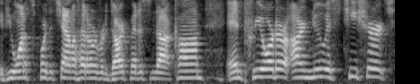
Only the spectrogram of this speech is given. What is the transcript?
If you want to support the channel, head on over to darkmedicine.com and pre-order our newest t-shirt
